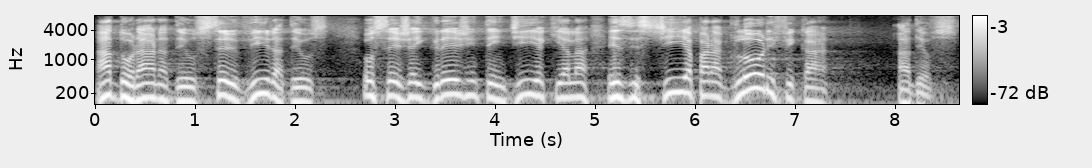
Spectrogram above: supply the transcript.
adorar a Deus, servir a Deus ou seja, a igreja entendia que ela existia para glorificar a Deus.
